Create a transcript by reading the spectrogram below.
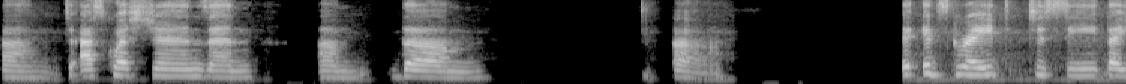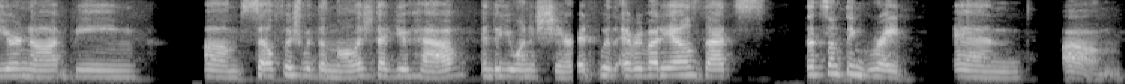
um, to ask questions and um, the um, uh, it's great to see that you're not being um, selfish with the knowledge that you have and that you want to share it with everybody else. That's that's something great. And um,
